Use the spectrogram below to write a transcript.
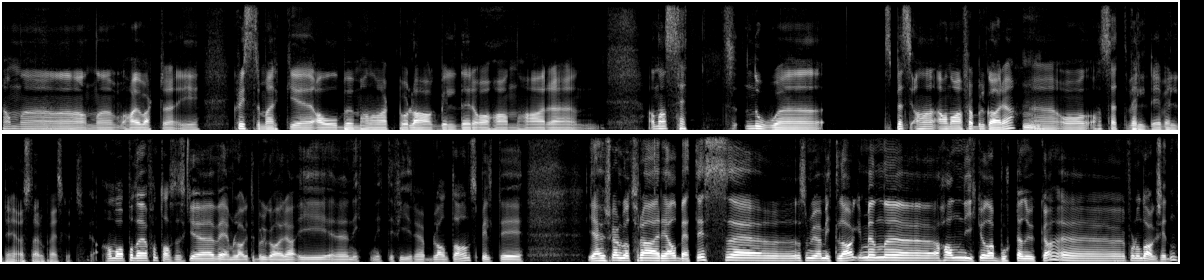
Han, eh, han eh, har jo vært eh, i klistremerkealbum, han har vært på lagbilder, og han har Han har sett noe han, er fra Bulgaria eh, og har sett veldig, veldig østeuropeisk ut. Ja, han var på det fantastiske VM-laget til Bulgaria i eh, 1994, blant annet. Spilte i Jeg husker han godt fra Real Betis, eh, som jo er mitt lag. Men eh, han gikk jo da bort denne uka. eh, for noen dager siden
